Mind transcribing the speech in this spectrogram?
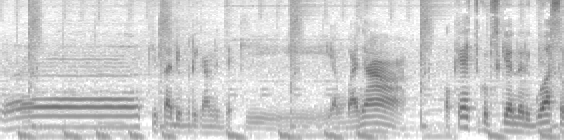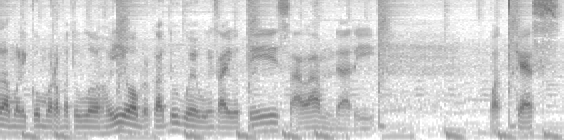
eh, kita diberikan rezeki yang banyak. Oke cukup sekian dari gue assalamualaikum warahmatullahi wabarakatuh. Gue Bung Sayuti. Salam dari podcast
